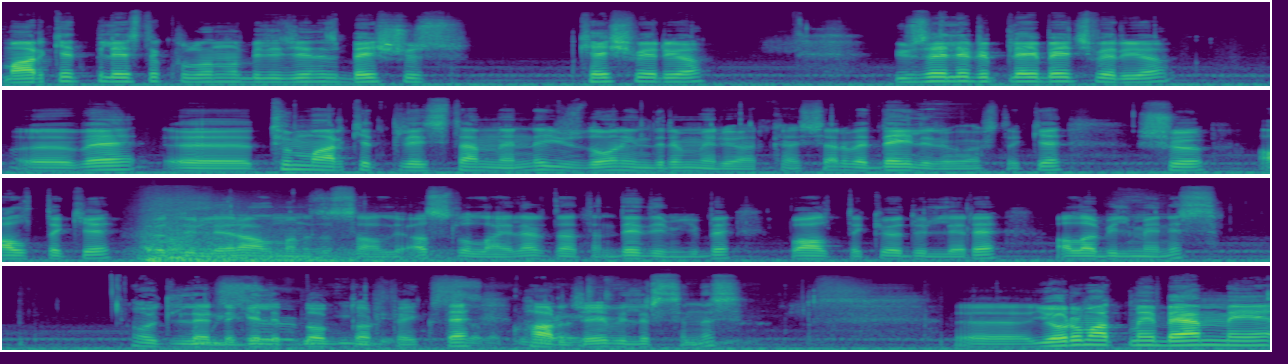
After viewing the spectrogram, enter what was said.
Marketplace'te kullanabileceğiniz 500 cash veriyor. 150 replay badge veriyor. Ee, ve e, tüm marketplace sistemlerinde %10 indirim veriyor arkadaşlar. Ve Daily Rewards'taki şu alttaki ödülleri almanızı sağlıyor. Asıl olaylar zaten dediğim gibi bu alttaki ödülleri alabilmeniz. Ödülleri de gelip Doktor Fake'de harcayabilirsiniz. Ee, yorum atmayı, beğenmeyi,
